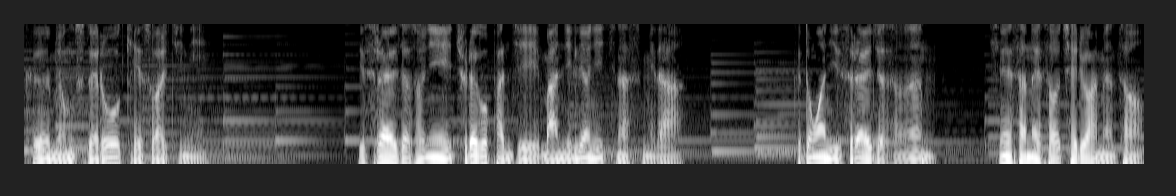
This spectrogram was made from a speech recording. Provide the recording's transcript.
그 명수대로 계수할지니 이스라엘 자손이 출애굽한 지 만 1년이 지났습니다. 그동안 이스라엘 자손은 시내산에서 체류하면서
